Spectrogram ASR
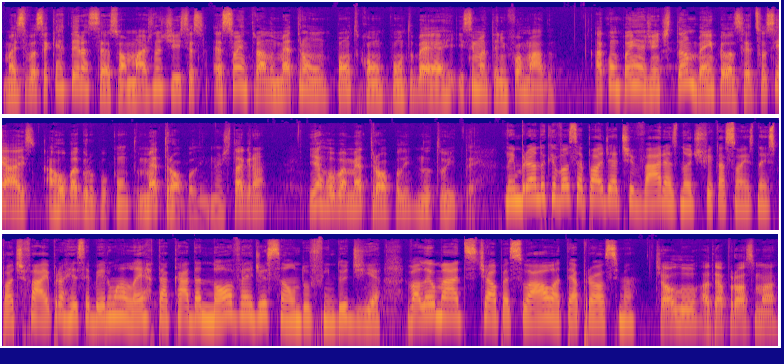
mas se você quer ter acesso a mais notícias, é só entrar no metro1.com.br e se manter informado. Acompanhe a gente também pelas redes sociais, arroba grupo.metrópole no Instagram e arroba metrópole no Twitter. Lembrando que você pode ativar as notificações no Spotify para receber um alerta a cada nova edição do fim do dia. Valeu, Mads. Tchau, pessoal. Até a próxima. Tchau, Lu. Até a próxima.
